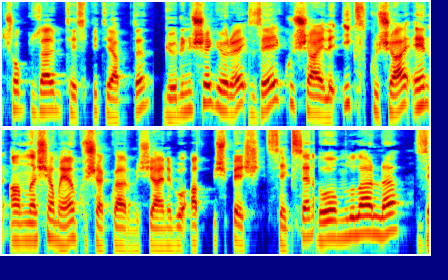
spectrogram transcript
Çok güzel bir tespit yaptın. Görünüşe göre Z kuşağı kuşağı ile X kuşağı en anlaşamayan kuşaklarmış. Yani bu 65-80 doğumlularla Z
